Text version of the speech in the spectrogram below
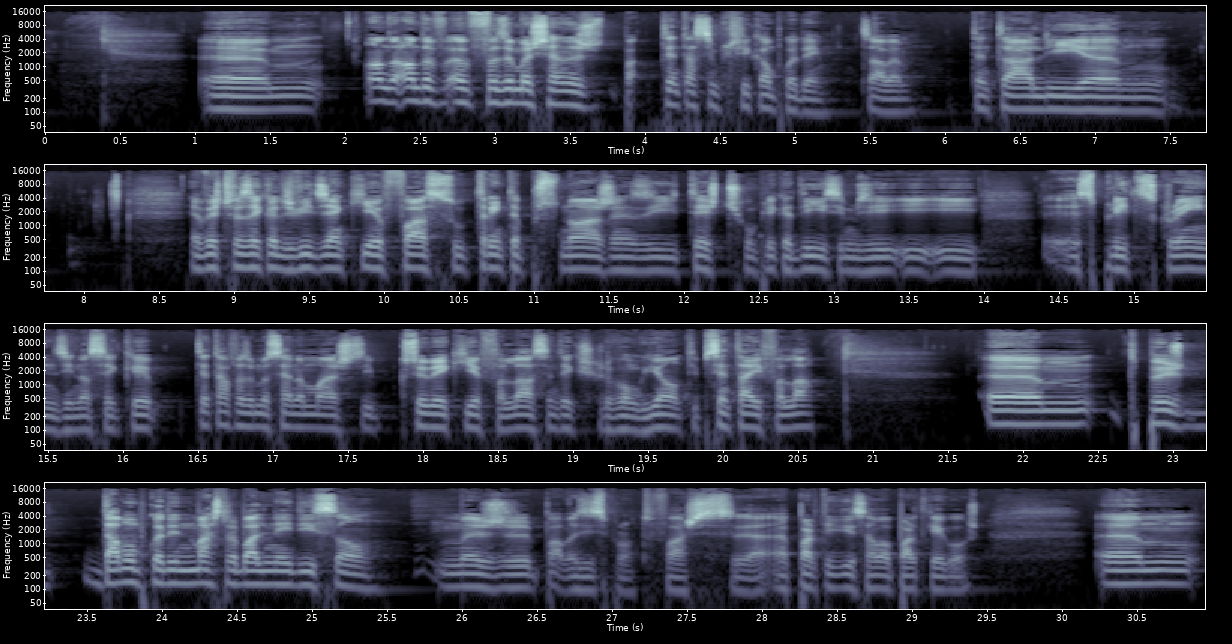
Um, ando a fazer umas cenas, pá, tentar simplificar um bocadinho, sabem? Tentar ali, um, em vez de fazer aqueles vídeos em que eu faço 30 personagens e textos complicadíssimos e, e, e eh, split screens e não sei o quê, tentar fazer uma cena mais, tipo, que se eu aqui a falar, sem ter que escrever um guião, tipo, sentar e falar. Um, depois dá-me um bocadinho de mais trabalho na edição, mas, pá, mas isso pronto, faz-se. A, parte da edição é uma parte que eu gosto. Um,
